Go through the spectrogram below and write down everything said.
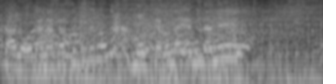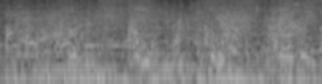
不可能がなさすぎるのが目下の悩みだね。素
